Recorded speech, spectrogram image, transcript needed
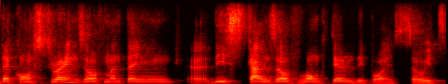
the constraints of maintaining these kinds of long-term deploys. So it's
